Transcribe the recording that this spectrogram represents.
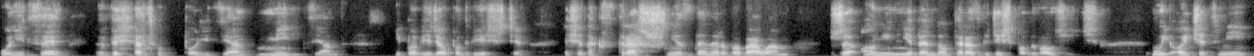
ulicy, wysiadł policjant, milicjant i powiedział po 200. Ja się tak strasznie zdenerwowałam, że oni mnie będą teraz gdzieś podwozić. Mój ojciec mi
